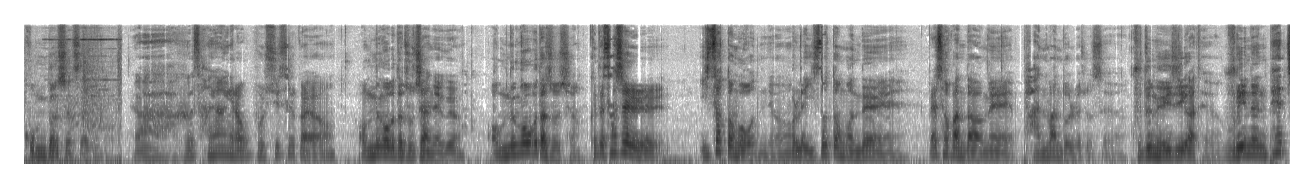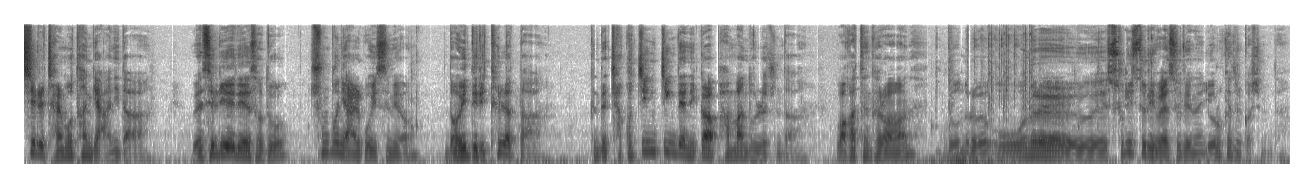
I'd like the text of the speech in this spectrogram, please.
곰덫이었어야 돼. 야, 그 상향이라고 볼 수 있을까요? 없는 것보다 좋지 않냐고요? 없는 것보다 좋죠. 근데 사실 있었던 거거든요. 원래 있었던 건데 뺏어간 다음에 반만 돌려줬어요. 굳은 의지 같아요. 우리는 패치를 잘못한 게 아니다. 웨슬리에 대해서도 충분히 알고 있으며 너희들이 틀렸다. 근데 자꾸 찡찡대니까 반만 돌려준다. 와 같은 그런 오늘의 오늘의 수리수리 외수리는 이렇게 될 것입니다.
